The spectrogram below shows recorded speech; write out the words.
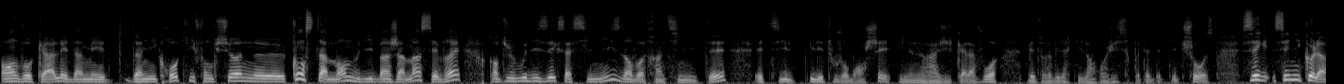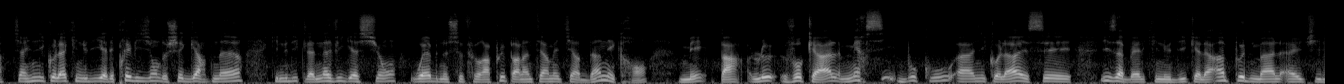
en vocal et d'un micro qui fonctionne euh, constamment, nous dit Benjamin. C'est vrai, quand je vous disais que ça s'immisce dans votre intimité, il, il, est toujours branché, il ne réagit qu'à la voix, mais ça veut dire qu'il enregistre peut-être des petites choses. C'est Nicolas, tiens, Nicolas qui nous dit, il y a des prévisions de chez Gardner qui nous dit que la navigation web ne se fera plus par l'intermédiaire d'un écran, mais par le vocal. Merci beaucoup à Nicolas et c'est Isabelle qui nous dit qu'elle a un peu de mal à utiliser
